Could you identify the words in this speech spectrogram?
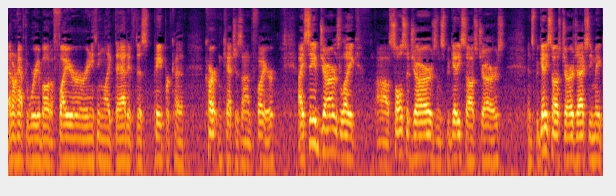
I don't have to worry about a fire or anything like that if this paper carton catches on fire. I save jars like uh, salsa jars and spaghetti sauce jars. And spaghetti sauce jars actually make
